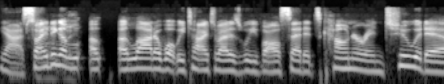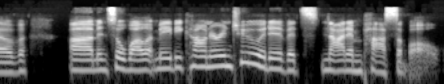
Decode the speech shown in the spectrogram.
Yeah. Absolutely. So I think a, a, a, lot of what we talked about is we've all said it's counterintuitive. Um, and so while it may be counterintuitive, it's not impossible.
